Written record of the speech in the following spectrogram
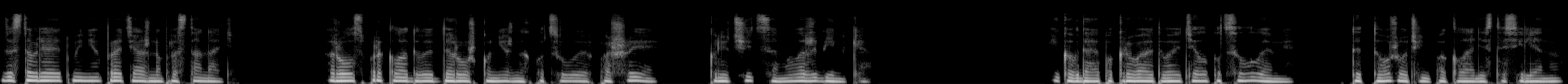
заставляет меня протяжно простонать. Рос прокладывает дорожку нежных поцелуев по шее, ключицам и ложбинке. И когда я покрываю твое тело поцелуями, ты тоже очень покладиста, Селена.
